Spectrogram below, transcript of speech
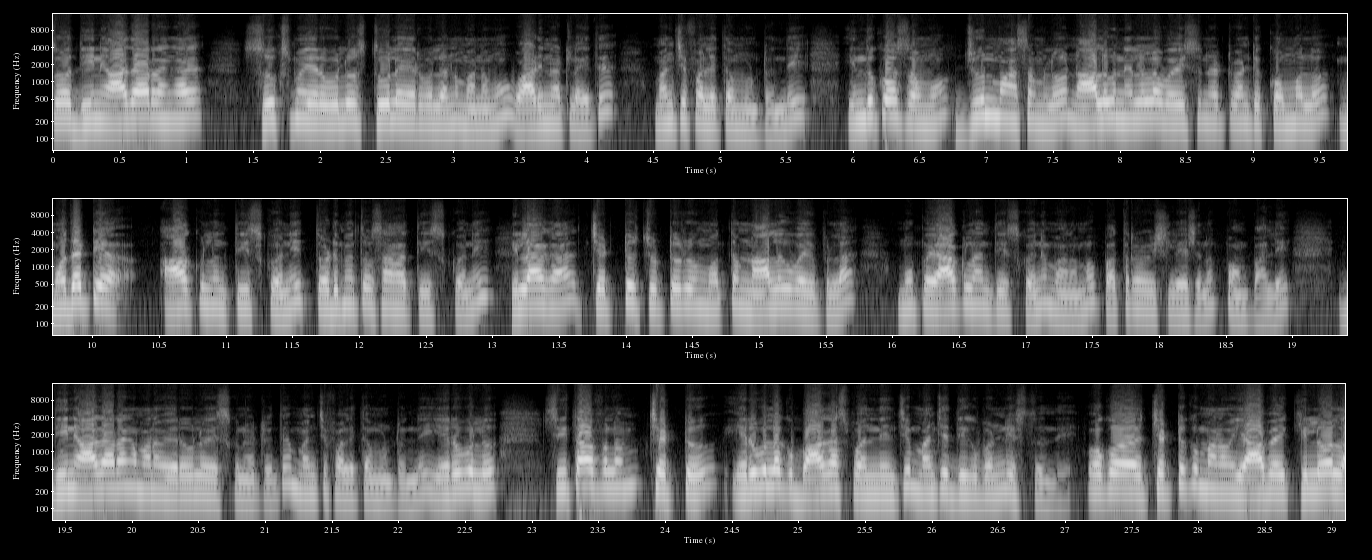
సో దీని ఆధారంగా సూక్ష్మ ఎరువులు స్థూల ఎరువులను మనము వాడినట్లయితే మంచి ఫలితం ఉంటుంది. ఇందుకోసము జూన్ మాసంలో నాలుగు నెలల వయసున్నటువంటి కొమ్మలో మొదటి ఆకులను తీసుకొని తొడిమతో సహా తీసుకొని ఇలాగా చెట్టు చుట్టూరు మొత్తం నాలుగు వైపులా ముప్పై ఆకులను తీసుకొని మనము పత్ర విశ్లేషణకు పంపాలి. దీని ఆధారంగా మనం ఎరువులు వేసుకున్నట్లయితే మంచి ఫలితం ఉంటుంది. ఎరువులు సీతాఫలం చెట్టు ఎరువులకు బాగా స్పందించి మంచి దిగుబడిని ఇస్తుంది. ఒక చెట్టుకు మనం యాభై కిలోల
